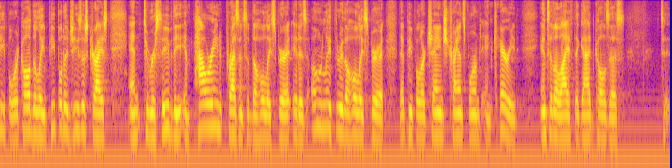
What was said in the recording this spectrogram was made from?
people. We're called to lead people to Jesus Christ and to receive the empowering presence of the Holy Spirit. It is only through the Holy Spirit that people are changed, transformed, and carried into the life that God calls us to,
